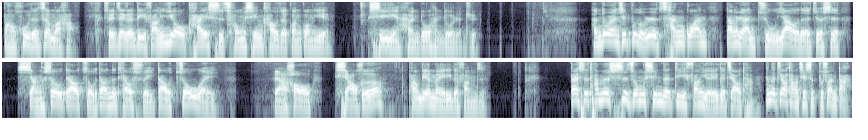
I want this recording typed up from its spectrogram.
保护得这么好，所以这个地方又开始重新靠着观光业吸引很多很多人去。很多人去布鲁日参观，当然主要的就是享受到走到那条水道周围，然后小河旁边美丽的房子。但是他们市中心的地方有一个教堂，那个教堂其实不算大，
